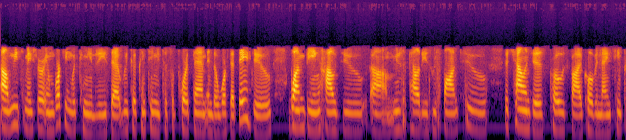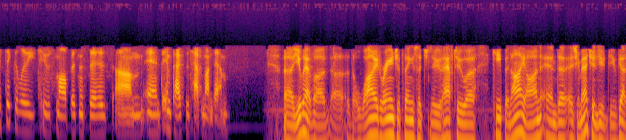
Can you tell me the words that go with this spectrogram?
um, we need to make sure in working with communities that we could continue to support them in the work that they do. One being how do um, municipalities respond to the challenges posed by COVID-19, particularly to small businesses um, and the impacts it's having on them. Uh, you have a, the wide range of things that you have to uh, keep an eye on, and uh, as you mentioned, you, you've got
